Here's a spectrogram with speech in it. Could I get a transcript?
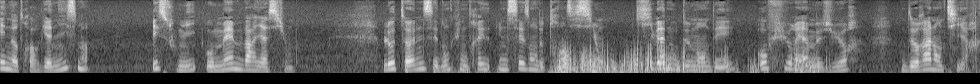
Et notre organisme est soumis aux mêmes variations. L'automne, c'est donc une, saison de transition qui va nous demander, au fur et à mesure, de ralentir.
